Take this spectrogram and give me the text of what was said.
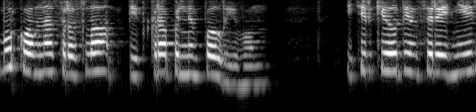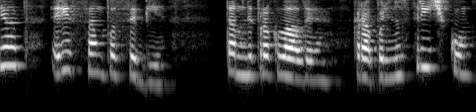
Морква в нас росла під крапельним поливом. І тільки один середній ряд ріс сам по собі. Там не проклали крапельну стрічку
